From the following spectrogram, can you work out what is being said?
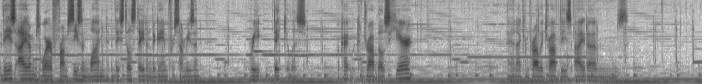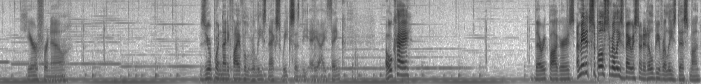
These items were from season one, and they still stayed in the game for some reason. Ridiculous. Okay, we can drop those here. And I can probably drop these items here for now. 0.95 will release next week, says the AI, think. Okay. Very poggers. I mean, it's supposed to release very soon. It'll be released this month.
